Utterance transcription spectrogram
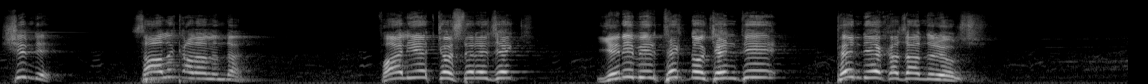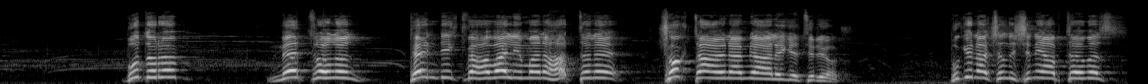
Şimdi sağlık alanından faaliyet gösterecek yeni bir teknokenti Pendik'e kazandırıyoruz. Bu durum metronun Pendik ve havalimanı hattını çok daha önemli hale getiriyor. Bugün açılışını yaptığımız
